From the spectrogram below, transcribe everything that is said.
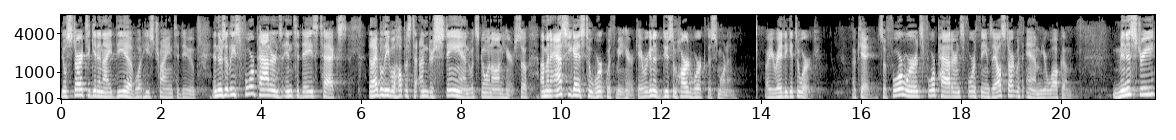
you'll start to get an idea of what he's trying to do. And there's at least four patterns in today's text that I believe will help us to understand what's going on here. So I'm going to ask you guys to work with me here, okay? We're going to do some hard work this morning. Are you ready to get to work? Okay, so four words, four patterns, four themes. They all start with M. You're welcome. Ministry,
